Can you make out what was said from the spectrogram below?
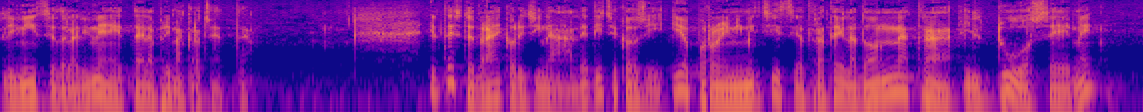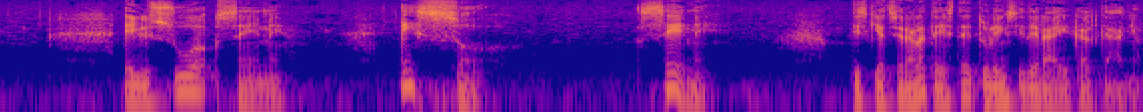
l'inizio della lineetta e la prima crocetta. Il testo ebraico originale dice così, io porrò inimicizia tra te e la donna, tra il tuo seme e il suo seme. Esso, seme, ti schiaccerà la testa e tu le insidierai il calcagno.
